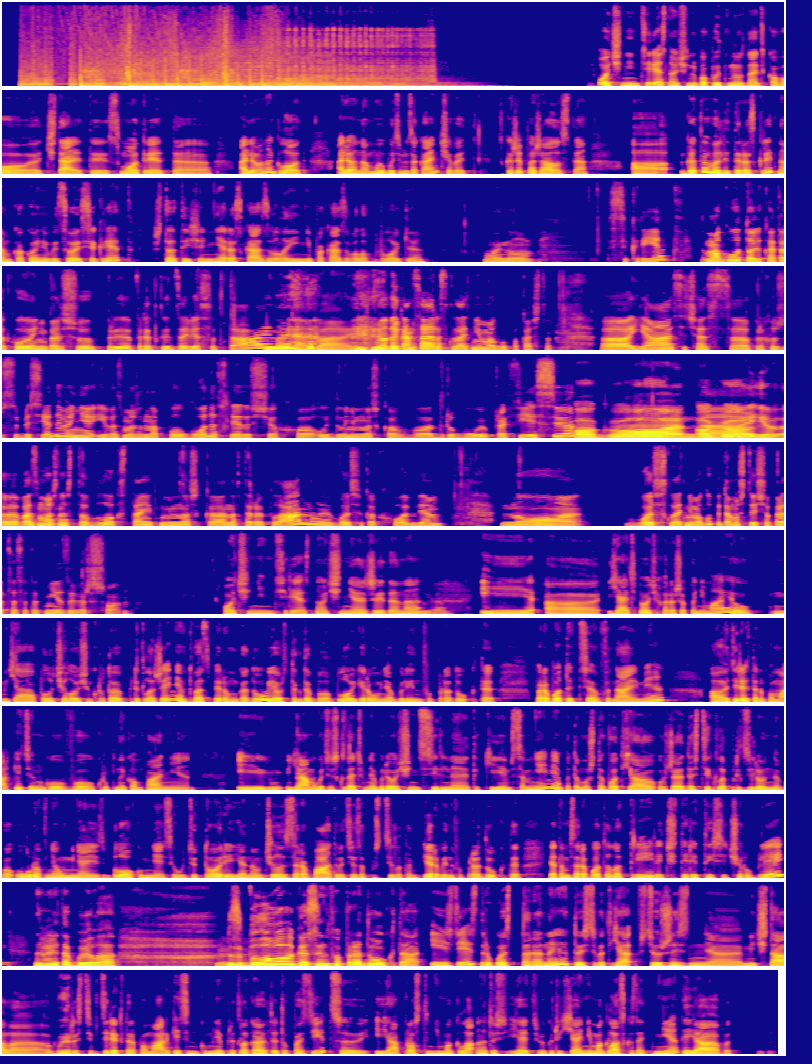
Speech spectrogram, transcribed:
Очень интересно, очень любопытно узнать, кого читает и смотрит э, Алена Глот. Алена, мы будем заканчивать. Скажи, пожалуйста, а готова ли ты раскрыть нам какой-нибудь свой секрет, что ты еще не рассказывала и не показывала в блоге? Ой, ну, секрет. Могу только такую небольшую при приоткрыть завесу тайны. Ну, давай. Но до конца рассказать не могу пока что. А, я сейчас э, прохожу собеседование, и, возможно, на полгода следующих э, уйду немножко в другую профессию. Ого! Да, Ого! И, э, возможно, что блог станет немножко на второй план, больше как хобби. Но больше сказать не могу, потому что еще процесс этот не завершен. Очень интересно, очень неожиданно. Да. И э, я тебя очень хорошо понимаю. Я получила очень крутое предложение в 2021 году. Я уже тогда была блогером, у меня были инфопродукты. Поработать в найме э, директором по маркетингу в крупной компании. И я могу тебе сказать, у меня были очень сильные такие сомнения, потому что вот я уже достигла определенного уровня, у меня есть блог, у меня есть аудитория, я научилась зарабатывать, я запустила там первые инфопродукты. Я там заработала 3 или 4 тысячи рублей, но это было с блога, с инфопродукта. И здесь, с другой стороны, то есть вот я всю жизнь э, мечтала вырасти в директора по маркетингу, мне предлагают эту позицию, и я просто не могла, ну то есть я тебе говорю, я не могла сказать нет, и я вот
